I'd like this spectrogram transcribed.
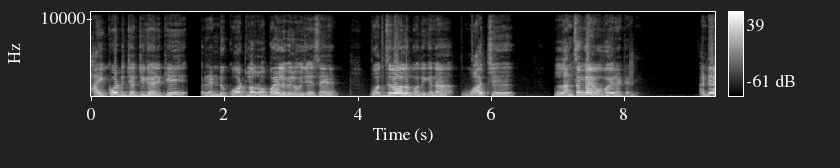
హైకోర్టు జడ్జి గారికి రెండు కోట్ల రూపాయలు విలువ చేసే వజ్రాలు పొదిగిన వాచ్ లంచంగా ఇవ్వబోయారటండి. అంటే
